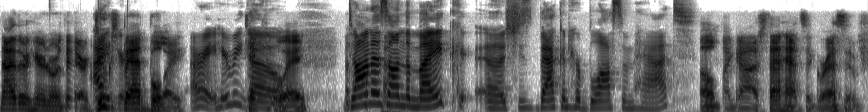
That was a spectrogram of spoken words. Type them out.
neither here nor there. Duke's. Bad Boy. All right, here we Take it go. away. Donna's on the mic. Uh, she's back in her blossom hat. Oh my gosh, that hat's aggressive.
